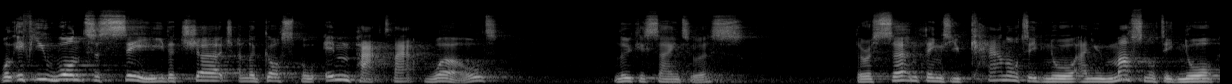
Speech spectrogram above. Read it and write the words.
Well, if you want to see the church and the gospel impact that world, Luke is saying to us, there are certain things you cannot ignore and you must not ignore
